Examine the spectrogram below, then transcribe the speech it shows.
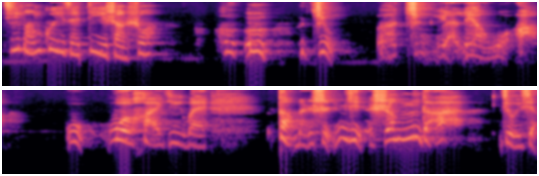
急忙跪在地上说：“，请呃，请原谅我，我我还以为他们是野生的，就想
